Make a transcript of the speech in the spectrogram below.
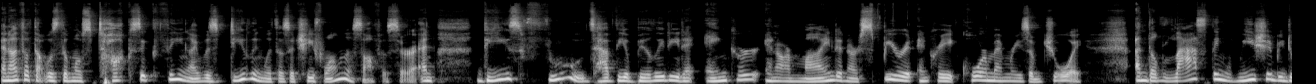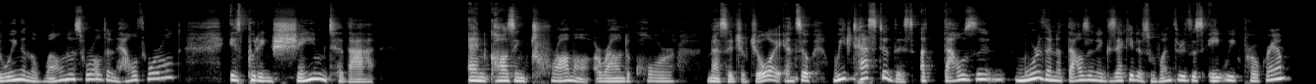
And I thought that was the most toxic thing I was dealing with as a chief wellness officer. And these foods have the ability to anchor in our mind and our spirit and create core memories of joy. And the last thing we should be doing in the wellness world and health world is putting shame to that and causing trauma around a core message of joy. And so we tested this. A thousand, more than a thousand executives went through this eight week program.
